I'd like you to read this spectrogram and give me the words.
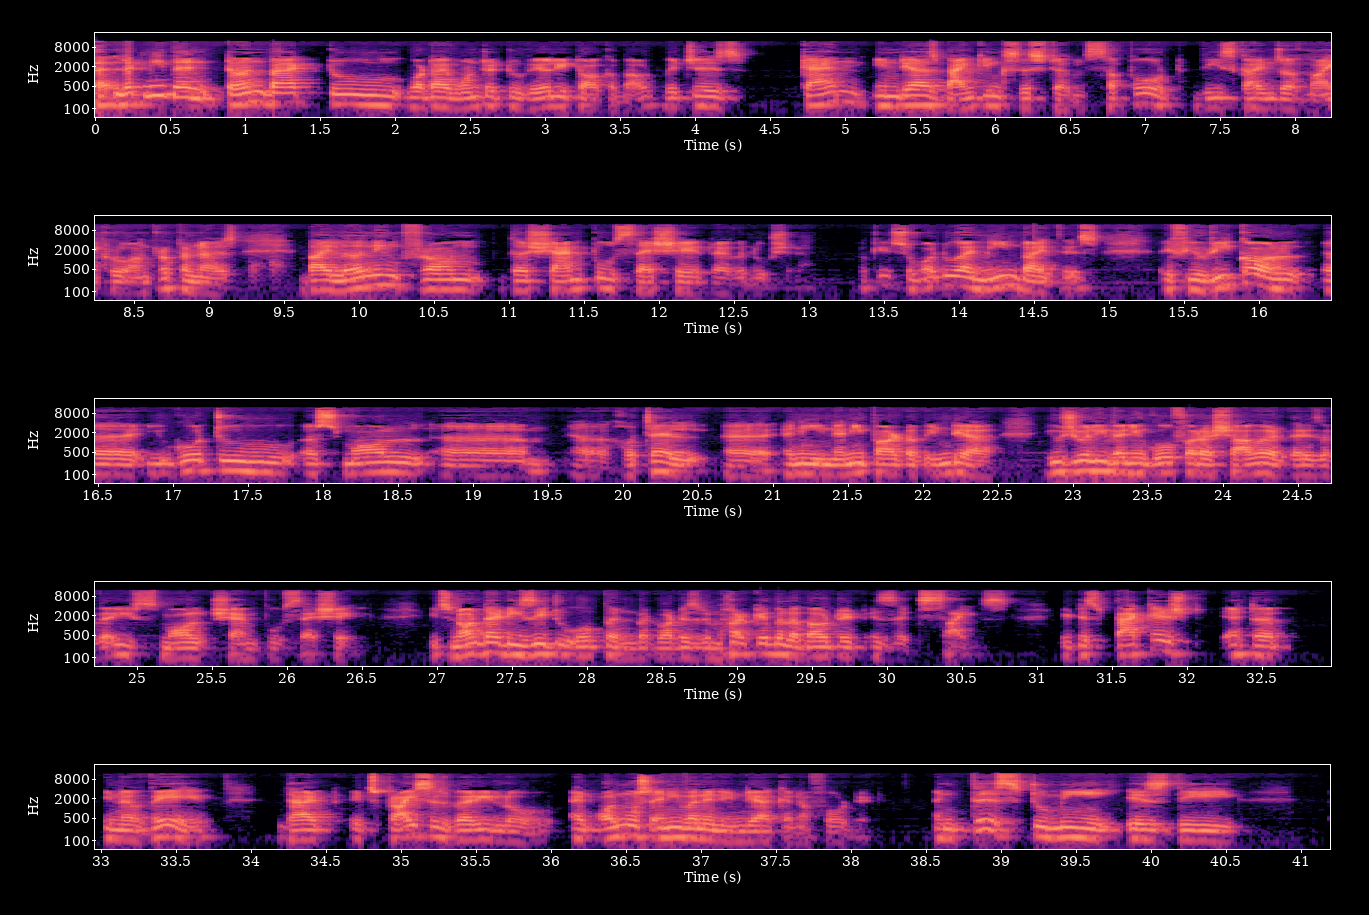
Uh, let me then turn back to what I wanted to really talk about, which is can India's banking system support these kinds of micro entrepreneurs by learning from the shampoo sachet revolution? Okay, so what do I mean by this? If you recall, uh, you go to a small uh, uh, hotel uh, any in any part of India. Usually, when you go for a shower, there is a very small shampoo sachet. It's not that easy to open, but what is remarkable about it is its size. It is packaged at a in a way that its price is very low and almost anyone in India can afford it. And this to me is the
